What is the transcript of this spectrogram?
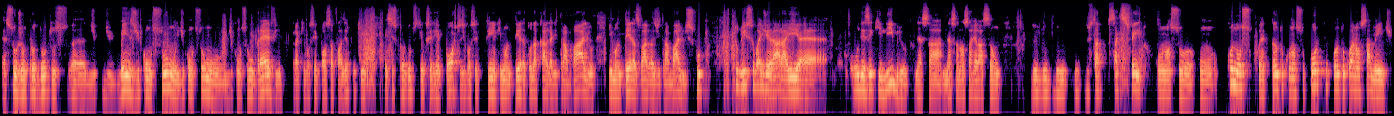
é, surjam produtos é, de, de, bens de consumo e de consumo de consumo breve para que você possa fazer com que esses produtos tenham que ser repostos e você tenha que manter toda a carga de trabalho e manter as vagas de trabalho, desculpe, tudo isso vai gerar aí é, um desequilíbrio nessa, nessa nossa relação do, do, do, do estar satisfeito com o nosso, com, conosco, né? tanto com o nosso corpo quanto com a nossa mente.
